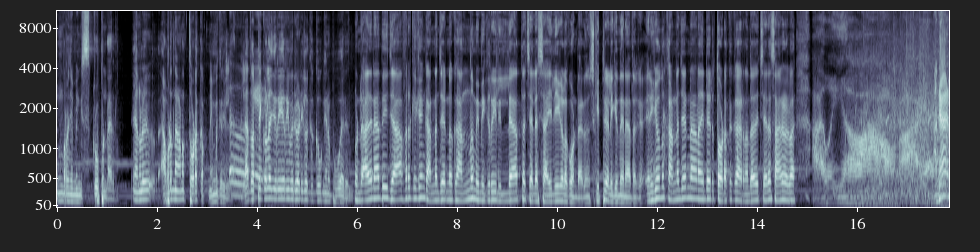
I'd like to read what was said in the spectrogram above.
എന്ന് പറഞ്ഞ മീൻസ് ട്രൂപ്പ് ഉണ്ടായിരുന്നു ഞങ്ങൾ അവിടെ നിന്നാണ് തുടക്കം മിമിക്രിയിൽ അല്ലാതെ ഒറ്റയ്ക്കുള്ള ചെറിയ ചെറിയ പരിപാടികൾക്കൊക്കെ ഇങ്ങനെ പോകുമായിരുന്നു. ഉണ്ട്. അതിനകത്ത് ഈ ജാഫർക്കും കണ്ണഞ്ചേട്ടനൊക്കെ അന്ന് മിമിക്രിയിൽ ഇല്ലാത്ത ചില ശൈലികളൊക്കെ ഉണ്ടായിരുന്നു. സ്കിറ്റ് കളിക്കുന്നതിനകത്തൊക്കെ. എനിക്ക് തോന്നുന്നു കണ്ണൻചേട്ടനാണ് അതിന്റെ ഒരു തുടക്കക്കാരൻ അതായത് ചില സാധനങ്ങൾ വരുമ്പോ, "ആ, വയ്യ, ആ, ഞാൻ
